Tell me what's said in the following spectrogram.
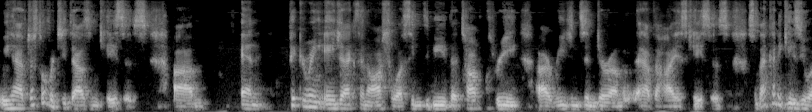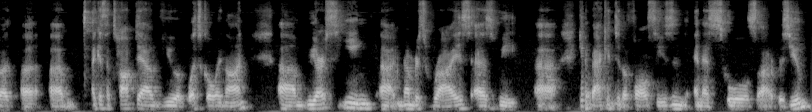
we have just over 2,000 cases. Um, and Pickering, Ajax, and Oshawa seem to be the top three uh, regions in Durham that have the highest cases. So that kind of gives you a, a um, I guess, a top-down view of what's going on. Um, we are seeing uh, numbers rise as we uh, get back into the fall season and as schools uh, resume.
